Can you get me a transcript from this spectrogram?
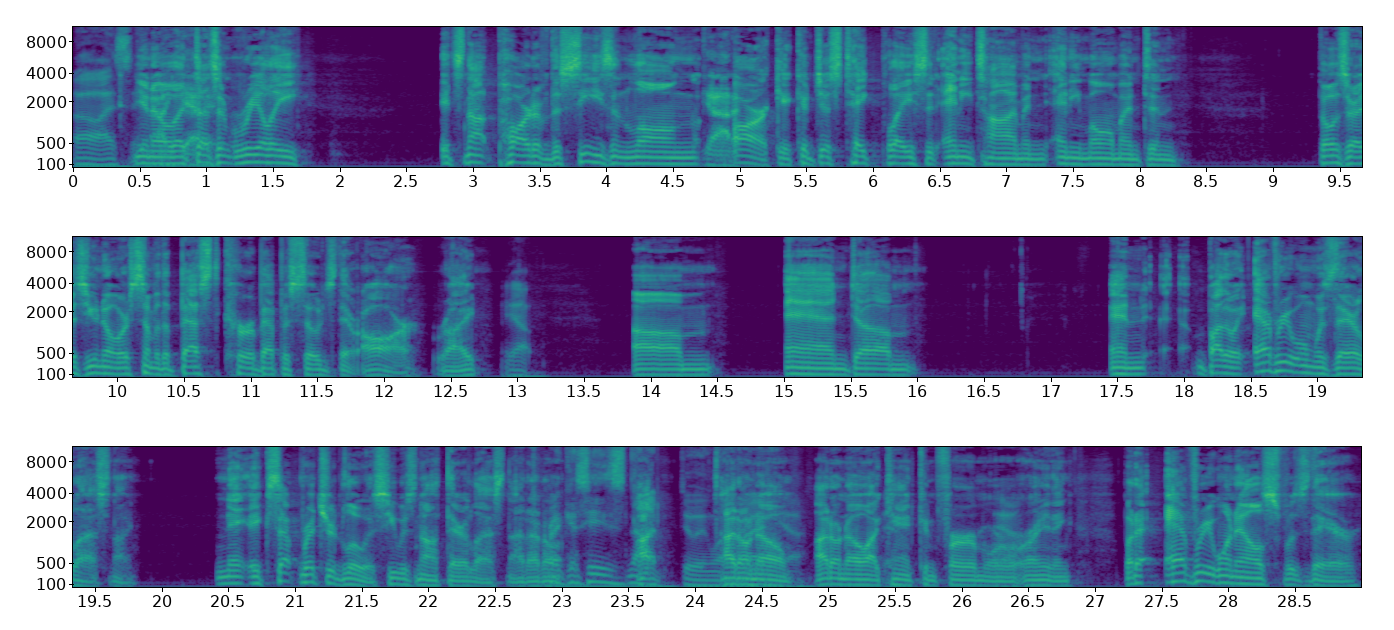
Oh, I see. you know, it doesn't really. It's not part of the season long arc. It could just take place at any time and any moment. And those are, as you know, are some of the best Curb episodes there are, right? Yeah. Um, and um, and by the way, everyone was there last night, except Richard Lewis. He was not there last night. I don't Because he's not I- doing well. I don't right? know. Yeah. I don't know. I can't confirm or, or anything. But everyone else was there,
